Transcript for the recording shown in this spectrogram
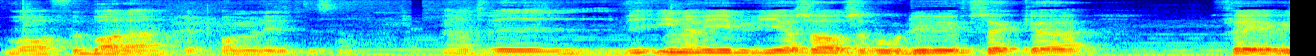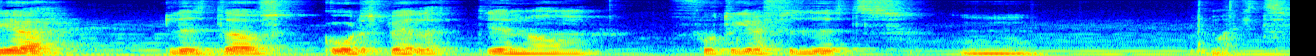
var för bara ett par minuter sedan. Men att vi, vi innan vi ger oss av så borde vi försöka föreviga lite av skådespelet genom fotografiets Mm. makt.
